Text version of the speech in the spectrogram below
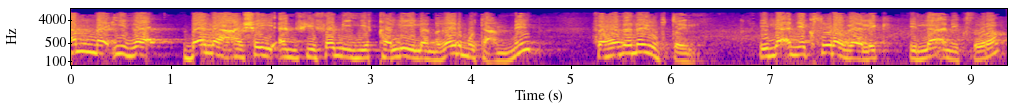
أما إذا بلع شيئا في فمه قليلا غير متعمد فهذا لا يبطل. إلا أن يكثر ذلك إلا أن يكثر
